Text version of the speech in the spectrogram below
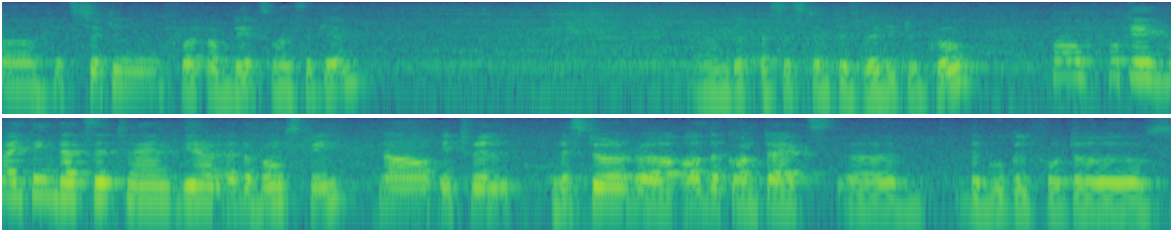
Uh, it's checking for updates once again. And the assistant is ready to go. Oh okay I think that's it. And we are at the home screen. Now it will restore uh, all the contacts uh, the Google Photos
